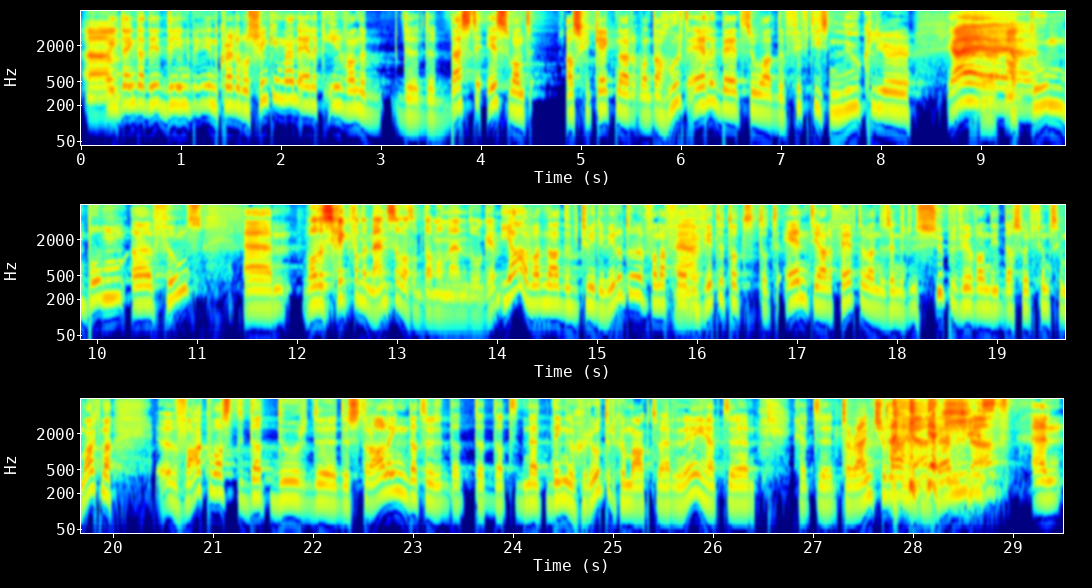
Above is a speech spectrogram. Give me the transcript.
Ehm, Ik denk dat die, die Incredible Shrinking Man eigenlijk een van de, de, de beste is, want als je kijkt naar... Want dat hoort eigenlijk bij het, zo wat de 50s nuclear Ja, ja, ja. eh, ja. atoombom eh, films. Ehm, Wat de schrik van de mensen was op dat moment ook, hè. ja, want na de Tweede Wereldoorlog, vanaf Ja. 45 tot, tot eind jaren 50, want er zijn er superveel van die, dat soort films gemaakt. Maar eh, vaak was dat door de, de straling dat, er, dat, dat, dat net dingen groter gemaakt werden. Hè. Je hebt, je hebt eh, Tarantula, ja, inderdaad. En,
